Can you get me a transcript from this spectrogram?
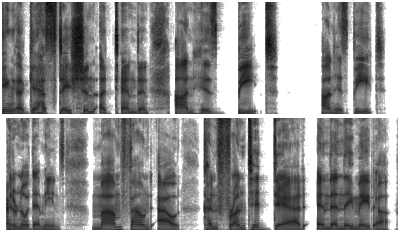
a gas station attendant on his beat. On his beat? I don't know what that means. Mom found out, confronted dad, and then they made up.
